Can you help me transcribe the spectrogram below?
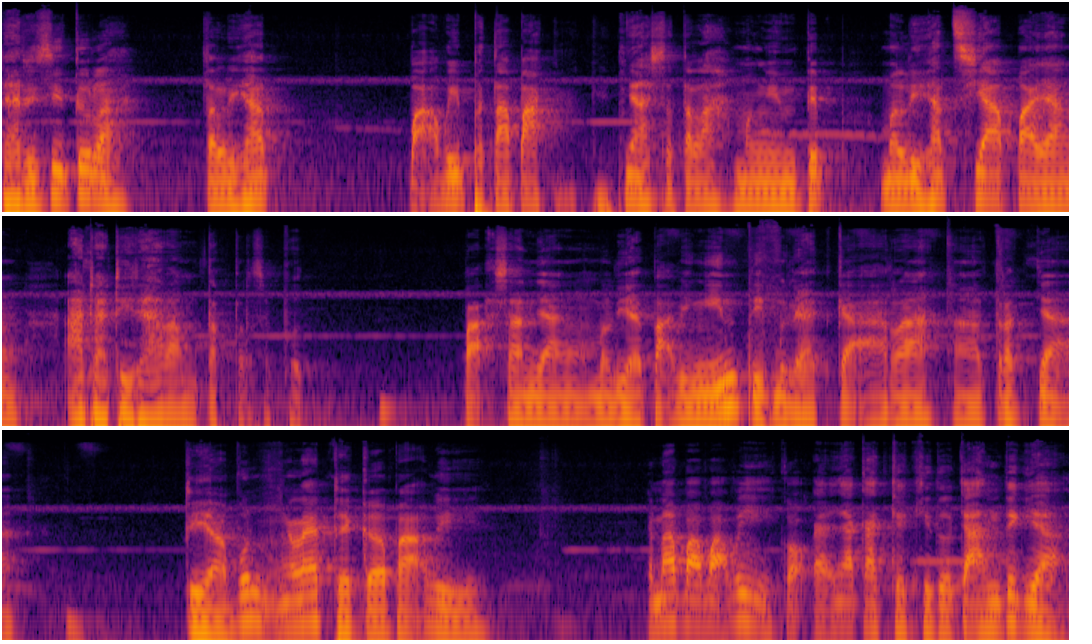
Dari situlah terlihat Pak Wi betapa kagetnya setelah mengintip melihat siapa yang ada di dalam truk tersebut. Pak San yang melihat Pak Wi ngintip melihat ke arah uh, truknya dia pun ngeledek ke Pak Wi. Kenapa Pak Wi kok kayaknya kaget gitu? Cantik ya?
